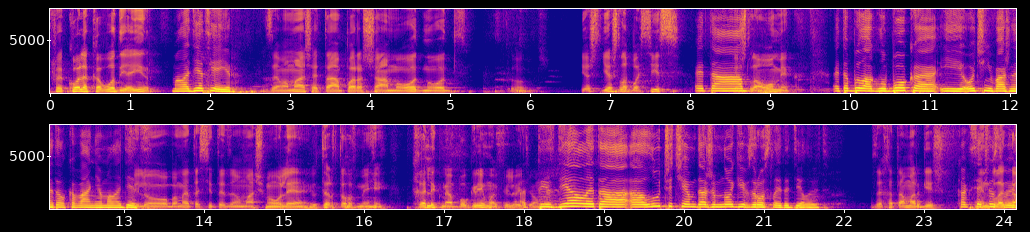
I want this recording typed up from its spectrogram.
יפה, כל הכבוד יאיר. Молодец, Яир. זה ממש הייתה פרשה מאוד מאוד... יש, יש לה בסיס, Это, יש לה עומק. это было глубокое и очень важное толкование. Молодец. אפילו באמת עשית את זה ממש מעולה, יותר טוב מחלק מהבוגרים אפילו, הייתי אומר. Ты сделал это а, лучше, чем даже многие взрослые это делают. אז איך אתה מרגיש? Как себя אין чувствуешь?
